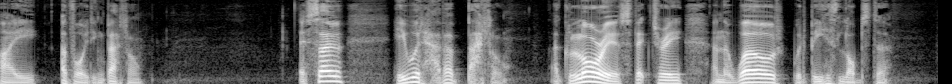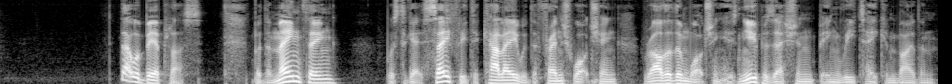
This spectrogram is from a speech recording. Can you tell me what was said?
i.e., avoiding battle. If so, he would have a battle a glorious victory, and the world would be his lobster. That would be a plus. But the main thing was to get safely to Calais with the French watching, rather than watching his new possession being retaken by them.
